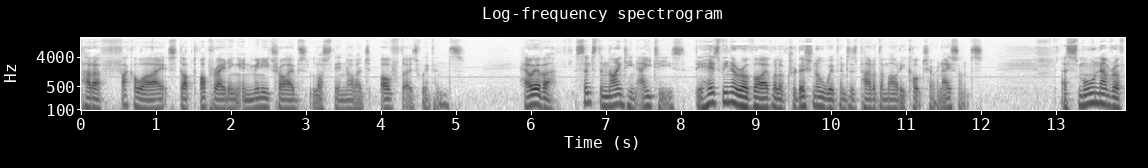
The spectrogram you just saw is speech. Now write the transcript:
Parawhakawai stopped operating and many tribes lost their knowledge of those weapons. However, since the 1980s, there has been a revival of traditional weapons as part of the Maori culture renaissance. A small number of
